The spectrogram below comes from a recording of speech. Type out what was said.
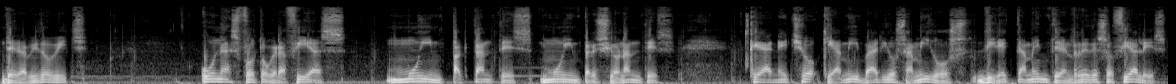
de Davidovich, unas fotografías muy impactantes, muy impresionantes, que han hecho que a mí varios amigos directamente en redes sociales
